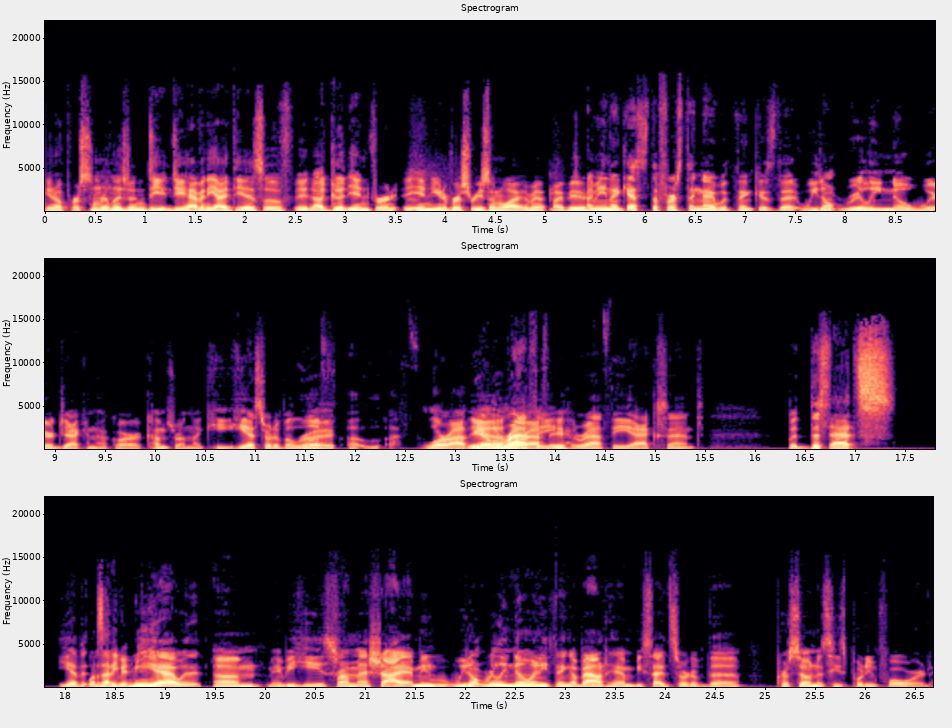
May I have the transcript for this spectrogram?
you know, personal Mhm. religion. Do you do you have any ideas of a good in in universe reason why it might be? I mean, I guess the first thing I would think is that we don't really know where Jaqen H'ghar comes from. Like he he has sort of a Right. Lith- uh, Lorath, yeah, yeah, Lorathi, Lorathi. Lorathi accent. But But this, that's yeah, th- what does that even mean? yeah, with, um, maybe he's from Asshai. I mean, we don't really know anything about him besides sort of the personas he's putting forward.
